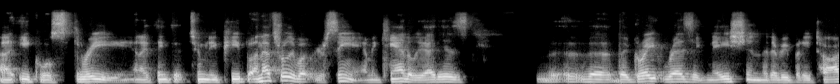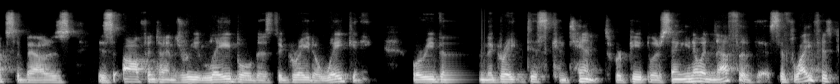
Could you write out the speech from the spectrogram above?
uh, equals three. And i think that too many people and that's really what we're seeing. I mean candidly that is the, the, the great resignation that everybody talks about is is oftentimes relabeled as the great awakening or even the great discontent where people are saying you know enough of this. If life is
